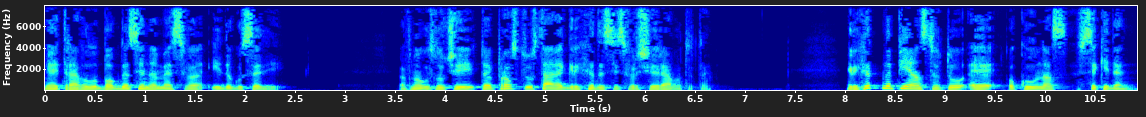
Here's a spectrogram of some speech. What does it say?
Не е трябвало Бог да се намесва и да го съди. В много случаи той просто оставя греха да си свърши работата. Грехът на пиянството е около нас всеки ден.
